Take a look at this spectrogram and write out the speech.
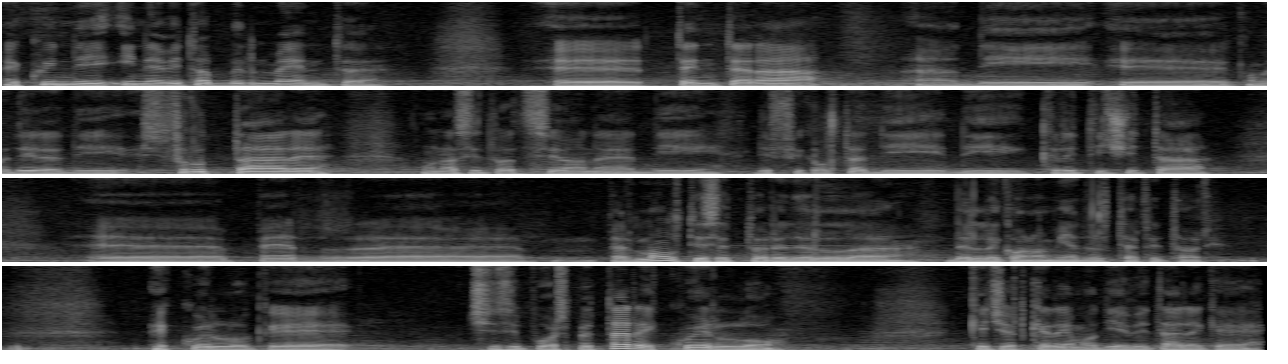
e quindi inevitabilmente eh, tenterà eh, di, eh, dire, di, sfruttare una situazione di difficoltà, di, di criticità eh, per, eh, per, molti settori del, dell'economia del territorio. È quello che ci si può aspettare è quello che cercheremo di evitare che,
